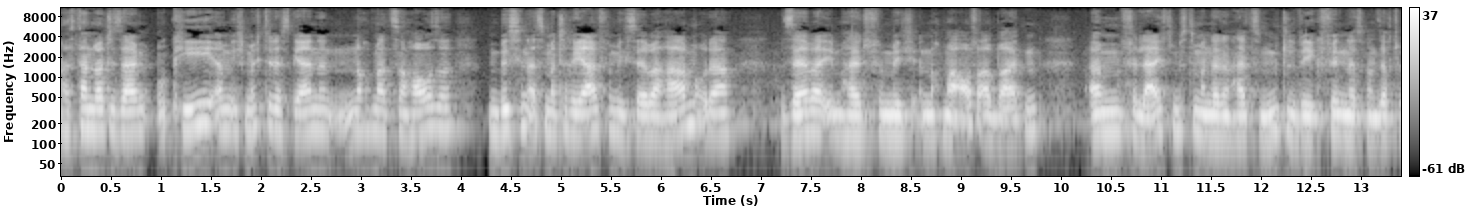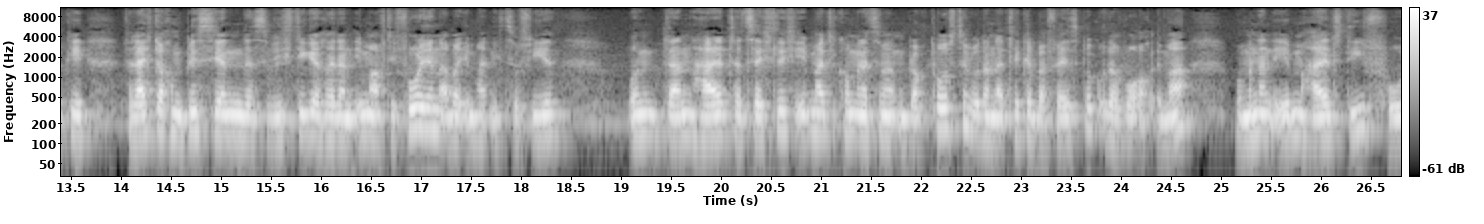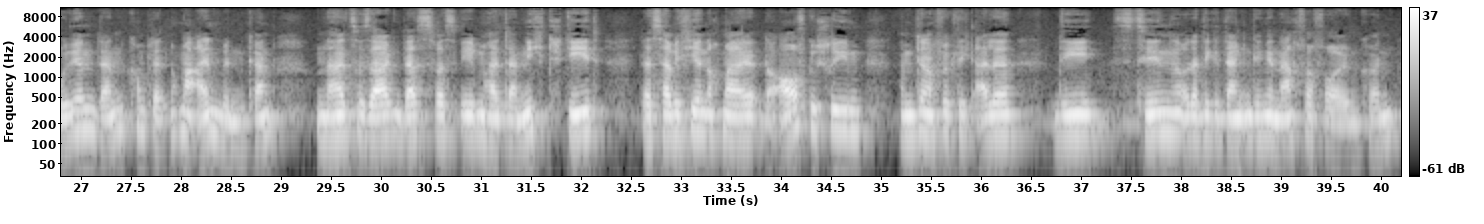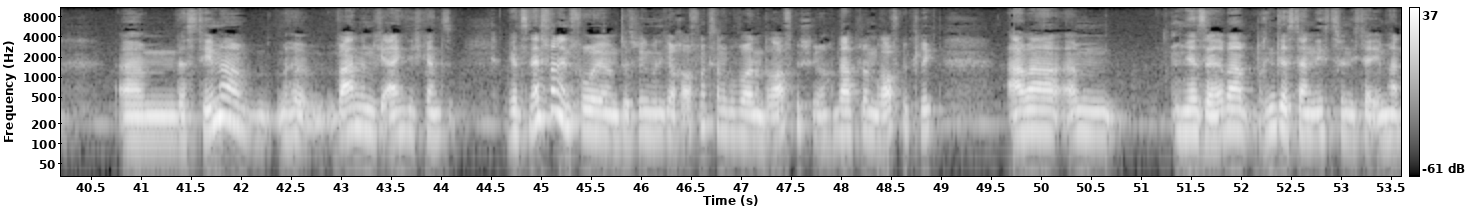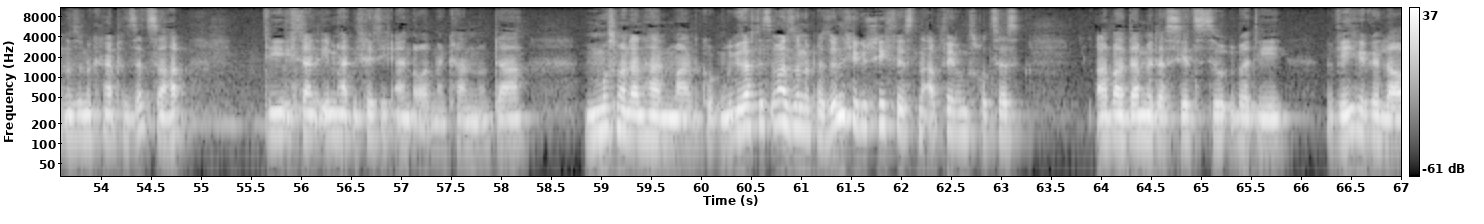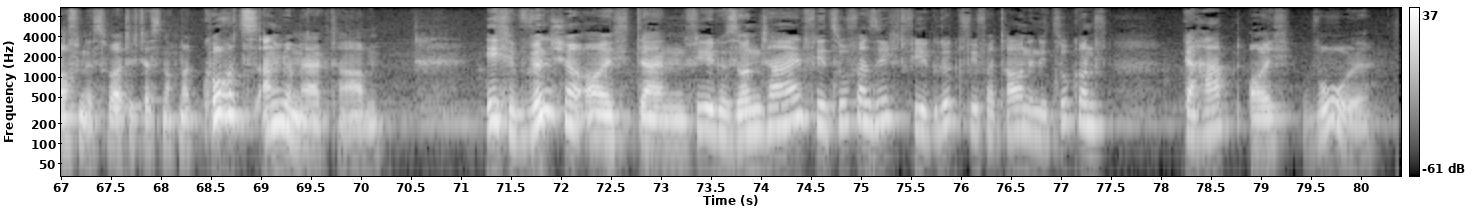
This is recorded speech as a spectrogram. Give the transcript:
dass dann Leute sagen, okay, ähm, ich möchte das gerne nochmal zu Hause ein bisschen als Material für mich selber haben oder selber eben halt für mich nochmal aufarbeiten. Ähm, vielleicht müsste man da dann halt so einen Mittelweg finden, dass man sagt, okay, vielleicht doch ein bisschen das Wichtigere dann eben auf die Folien, aber eben halt nicht zu viel. Und dann halt tatsächlich eben halt die Kombination mit einem Blogposting oder einem Artikel bei Facebook oder wo auch immer, wo man dann eben halt die Folien dann komplett nochmal einbinden kann und halt zu sagen, das, was eben halt da nicht steht, das habe ich hier nochmal aufgeschrieben, damit dann auch wirklich alle die Szenen oder die Gedankengänge nachverfolgen können. Ähm, das Thema war nämlich eigentlich ganz, ganz nett von den Folien und deswegen bin ich auch aufmerksam geworden und draufgeschrieben habe dann draufgeklickt. Aber ähm, mir selber bringt es dann nichts, wenn ich da eben halt nur so eine knappe Sätze habe, die ich dann eben halt nicht richtig einordnen kann. Und da muss man dann halt mal gucken. Wie gesagt, ist immer so eine persönliche Geschichte, ist ein Abwägungsprozess. Aber da mir das jetzt so über die Wege gelaufen ist, wollte ich das nochmal kurz angemerkt haben. Ich wünsche euch dann viel Gesundheit, viel Zuversicht, viel Glück, viel Vertrauen in die Zukunft. Gehabt euch wohl.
